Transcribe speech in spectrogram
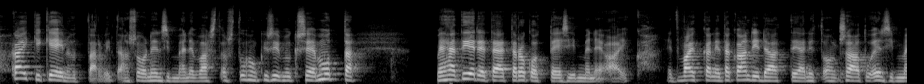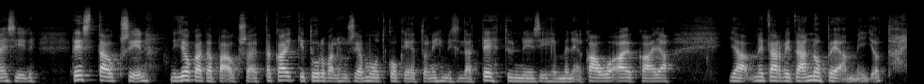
kaikki keinot tarvitaan, se on ensimmäinen vastaus tuohon kysymykseen, mutta mehän tiedetään, että rokotteisiin menee aikaa. Että vaikka niitä kandidaatteja nyt on saatu ensimmäisiin testauksiin, niin joka tapauksessa, että kaikki turvallisuus ja muut kokeet on ihmisillä tehty, niin siihen menee kauan aikaa ja, ja me tarvitaan nopeammin jotain.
